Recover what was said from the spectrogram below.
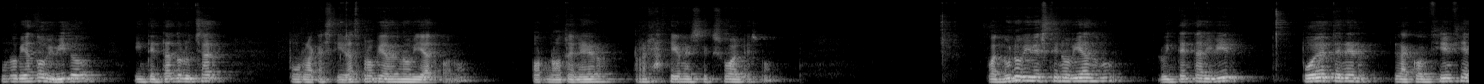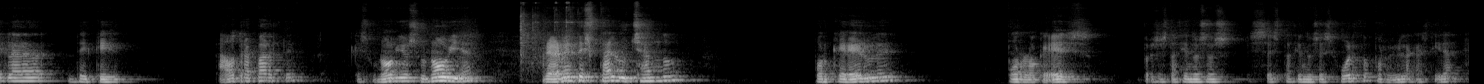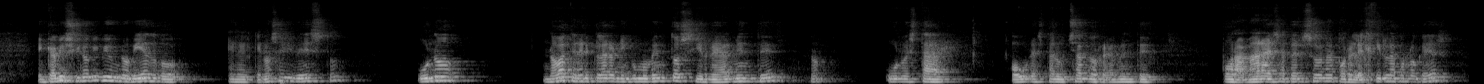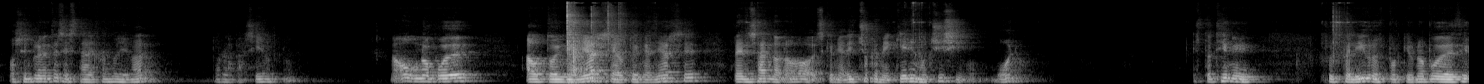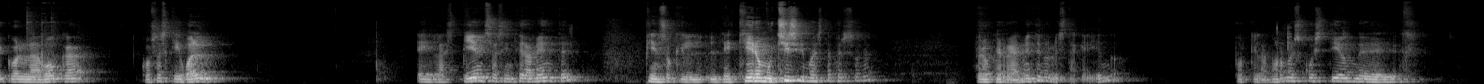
Un noviazgo vivido intentando luchar por la castidad propia del noviazgo, ¿no? Por no tener relaciones sexuales, ¿no? Cuando uno vive este noviazgo, lo intenta vivir, puede tener la conciencia clara de que la otra parte, que su novio, su novia, realmente está luchando por quererle por lo que es. Por eso está haciendo se está haciendo ese esfuerzo por vivir la castidad. En cambio, si uno vive un noviazgo en el que no se vive esto, uno no va a tener claro en ningún momento si realmente uno está o una está luchando realmente por amar a esa persona, por elegirla por lo que es, o simplemente se está dejando llevar por la pasión. ¿no? no uno puede autoengañarse, autoengañarse pensando, no, es que me ha dicho que me quiere muchísimo. Bueno, esto tiene sus peligros porque uno puede decir con la boca cosas que igual eh, las piensa sinceramente, pienso que le quiero muchísimo a esta persona, pero que realmente no le está queriendo. Porque el amor no es cuestión de,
